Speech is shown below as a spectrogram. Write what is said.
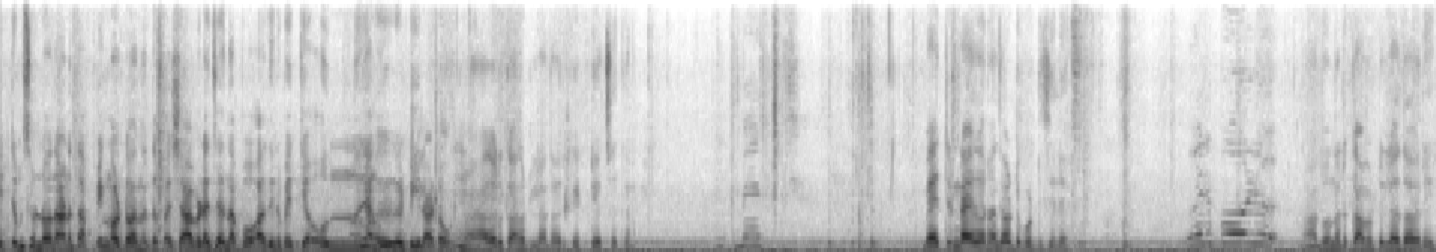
ഐറ്റംസ് ഉണ്ടോ എന്നാണ് തപ്പി ഇങ്ങോട്ട് വന്നത്. പക്ഷെ അവിടെ ചെന്നപ്പോൾ അതിന് പറ്റിയ ഒന്നും ഞങ്ങൾക്ക് കിട്ടിയില്ല കേട്ടോ. അതെടുക്കാൻ കിട്ടില്ല. അതവർ കെട്ടി വെച്ചേക്കണം. ബാറ്റ് ഉണ്ടായത് പറഞ്ഞാൽ ചവിട്ടി പൊട്ടിച്ചില്ലേ? അതൊന്നും എടുക്കാൻ പറ്റില്ല അതവർ അവർ.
